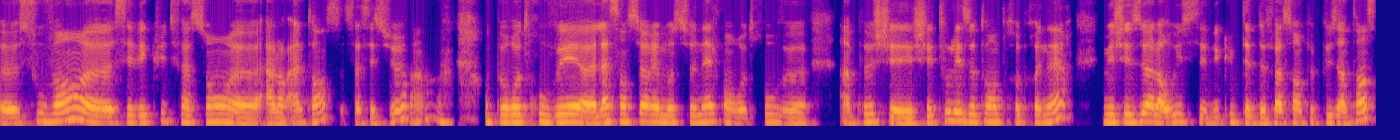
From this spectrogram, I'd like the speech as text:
euh, souvent, euh, c'est vécu de façon euh, alors intense, ça c'est sûr. Hein. On peut retrouver l'ascenseur émotionnel qu'on retrouve un peu chez, tous les auto-entrepreneurs, mais chez eux, alors oui, c'est vécu peut-être de façon un peu plus intense,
